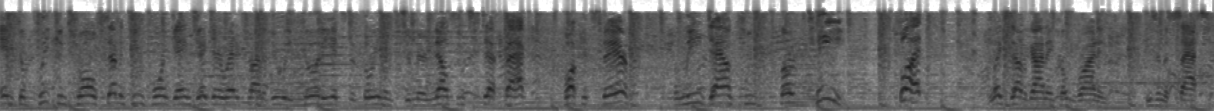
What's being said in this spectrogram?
in complete control, 17-point game. J.J. Redick trying to do what he could. He hits the three, and Jameer Nelson step back. Buckets there. The lead down to 13. But the Lakers have a guy named Kobe Bryant, and he's an assassin,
